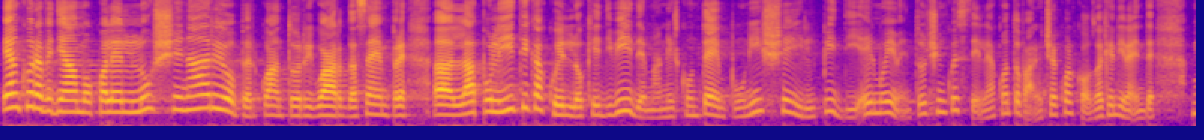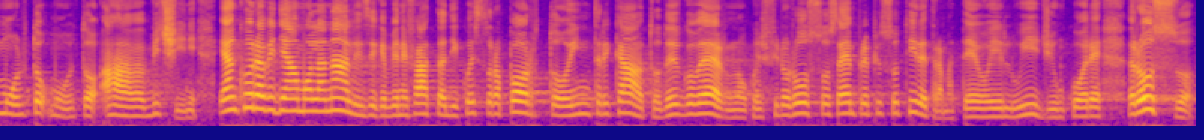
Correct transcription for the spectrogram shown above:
E ancora vediamo qual è lo scenario per quanto riguarda sempre eh, la politica, quello che divide ma nel contempo unisce il PD e il Movimento 5 Stelle. A quanto pare c'è qualcosa che li rende molto molto ah, vicini. E ancora vediamo l'analisi che viene fatta di questo rapporto intricato del governo, quel filo rosso sempre più sottile tra Matteo e Luigi, un cuore rosso,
